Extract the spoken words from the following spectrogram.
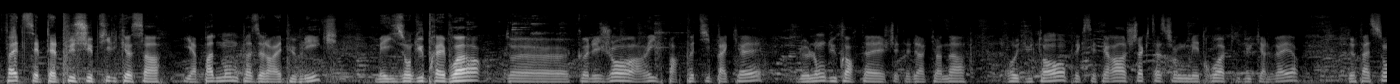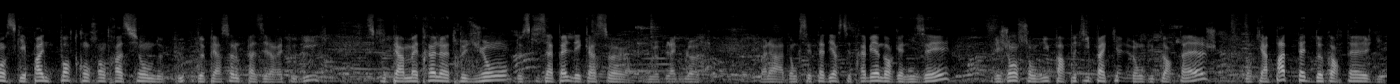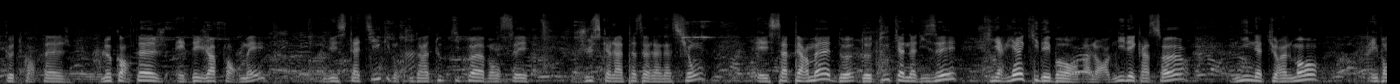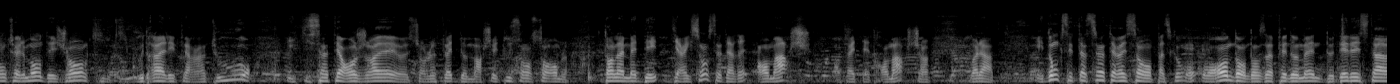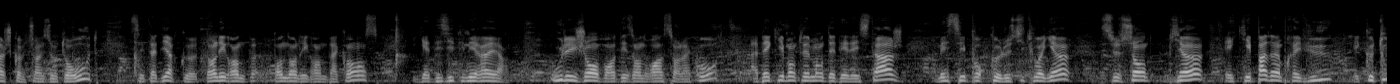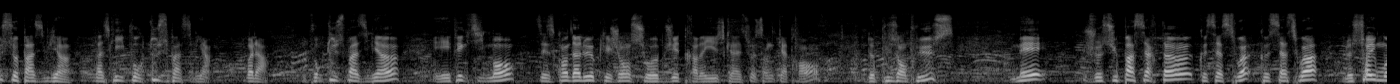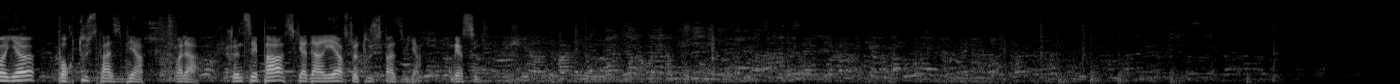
fait, c'est peut-être plus subtil que ça. Il n'y a pas de monde place de la République, mais ils ont dû prévoir que les gens arrivent par petits paquets le long du cortège. C'est-à-dire qu'il y en a rue du Temple, etc., à chaque station de métro à pied du Calvaire, de façon à ce qu'il n'y ait pas une forte concentration de, personnes place de la République, ce qui permettrait l'intrusion de ce qui s'appelle les casseurs, le Black Bloc. Voilà, donc c'est-à-dire c'est très bien organisé. Les gens sont venus par petits paquets le long du cortège. Donc il n'y a pas de tête de cortège ni de queue de cortège. Le cortège est déjà formé. Il est statique, donc il va un tout petit peu avancer jusqu'à la place de la Nation. Et ça permet de, tout canaliser, qu'il n'y ait rien qui déborde. Alors ni les casseurs, ni naturellement éventuellement des gens qui, voudraient aller faire un tour et qui s'interrogeraient euh, sur le fait de marcher tous ensemble dans la même direction, c'est-à-dire en marche, en fait être en marche. Hein. Voilà. Et donc c'est assez intéressant parce qu'on rentre dans, un phénomène de délestage comme sur les autoroutes, c'est-à-dire que pendant les grandes vacances, il y a des itinéraires où les gens vont à des endroits sur la côte, avec éventuellement des délestages, mais c'est pour que le citoyen se sente bien et qu'il n'y ait pas d'imprévu et que tout se passe bien. Parce qu'il faut que tout se passe bien. Voilà, il faut que tout se passe bien. Et effectivement, c'est scandaleux que les gens soient obligés de travailler jusqu'à 64 ans, de plus en plus. Mais je ne suis pas certain que ça, soit, que ça soit le seul moyen pour que tout se passe bien. Voilà, je ne sais pas ce qu'il y a derrière ce tout se passe bien. Merci.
